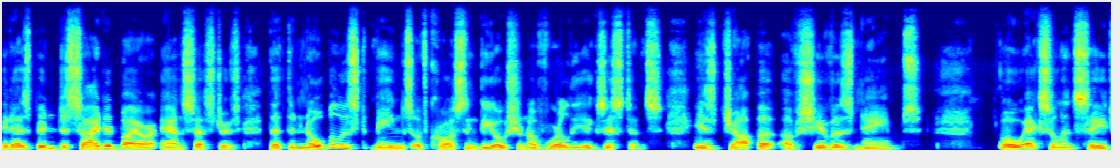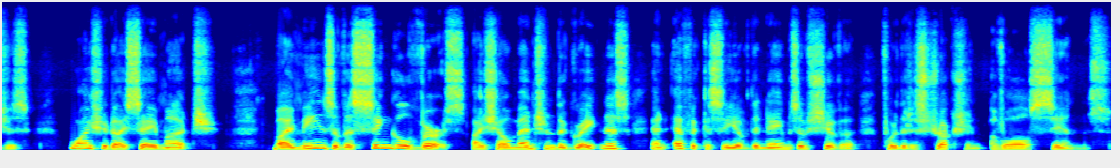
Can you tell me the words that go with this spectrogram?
it has been decided by our ancestors that the noblest means of crossing the ocean of worldly existence is japa of Shiva's names. O excellent sages, why should I say much? By means of a single verse I shall mention the greatness and efficacy of the names of Shiva for the destruction of all sins.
